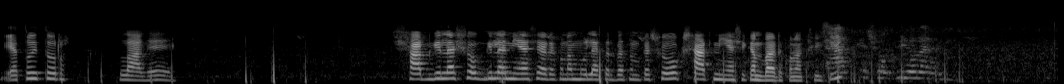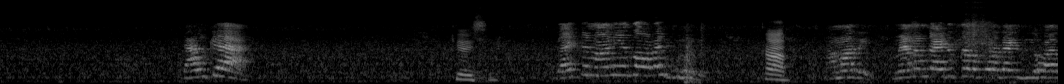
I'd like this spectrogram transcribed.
এতই তোর লাগে। শার্ট গিলা শোক গিলা নিয়ে আসে আর এখন মূলাকের বেতনকে শোক শার্ট নিয়ে আসে কেন বাড়ি কোনা থুইছি আজকে সবজিও লাগবে কালকে? কি হয়েছে? গাইডটা না নিয়ে যাওয়াটাই ভুল হলো কার? আমারই। ম্যাডাম গাইডের তারা পড়া গাইড দিল হয়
